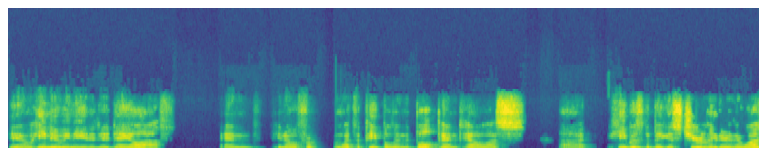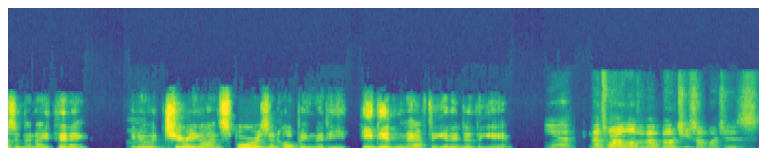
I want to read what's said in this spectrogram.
you know, he knew he needed a day off. And, you know, from what the people in the bullpen tell us, uh, he was the biggest cheerleader there was in the ninth inning. you know, cheering on Sborz and hoping that he he didn't have to get into the game. Yeah. That's what I love about Bochy so much is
